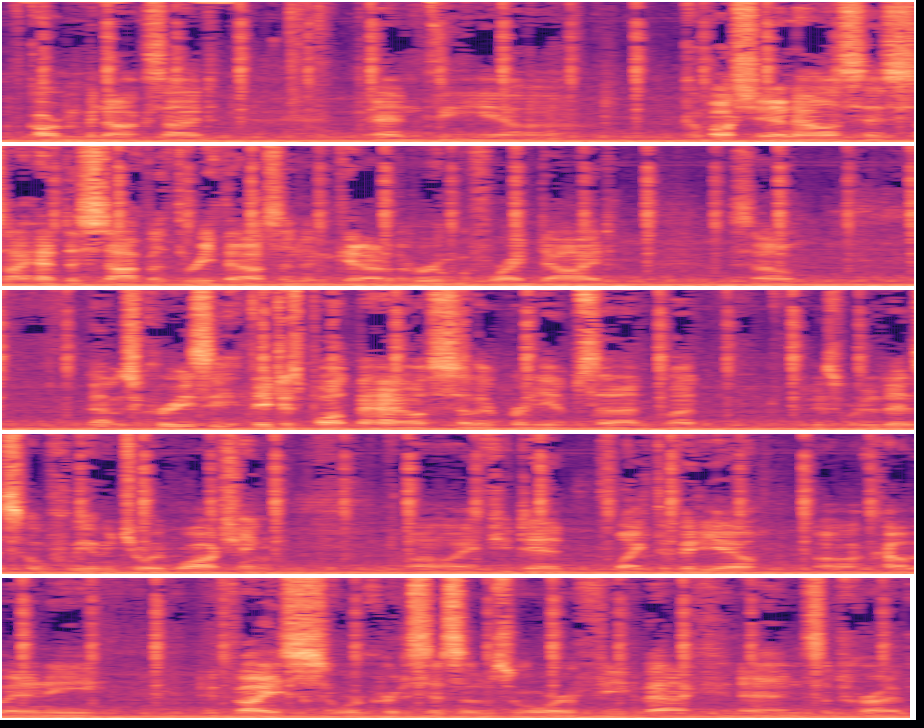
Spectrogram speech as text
of carbon monoxide. And the uh, combustion analysis, I had to stop at 3,000 and get out of the room before I died. So that was crazy. They just bought the house, so they're pretty upset, but it is what it is. Hopefully you enjoyed watching. If you did, like the video, uh, comment any advice or criticisms or feedback, and subscribe.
